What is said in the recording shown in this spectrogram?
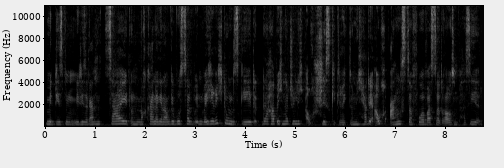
mit, diesem, mit dieser ganzen Zeit und noch keiner genau gewusst hat, in welche Richtung das geht, da habe ich natürlich auch Schiss gekriegt und ich hatte auch Angst davor, was da draußen passiert.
